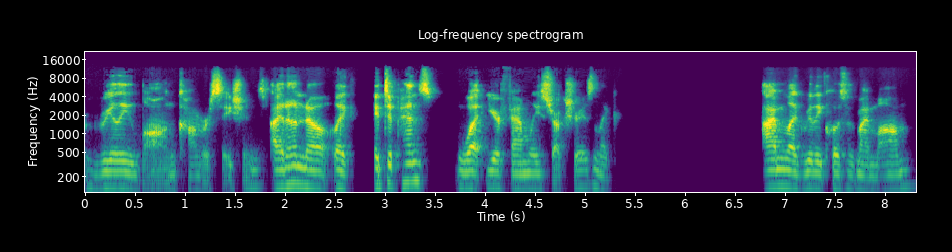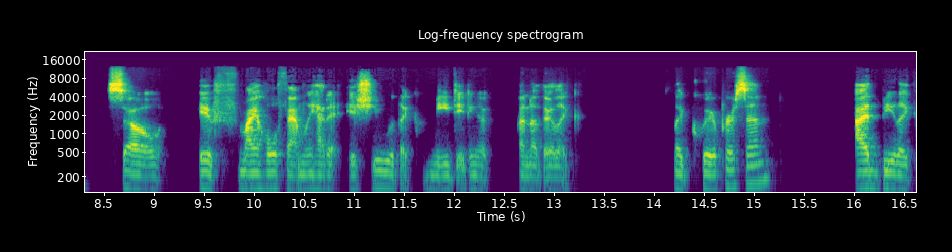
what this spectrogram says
really long conversations. I don't know, like it depends what your family structure is and like I'm like really close with my mom. So if my whole family had an issue with like me dating a, another like like queer person, I'd be like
